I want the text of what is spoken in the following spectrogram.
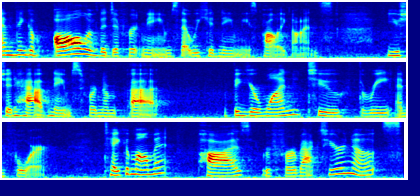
and think of all of the different names that we could name these polygons. You should have names for uh, figure one, two, three, and 4. Take a moment, pause, refer back to your notes,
